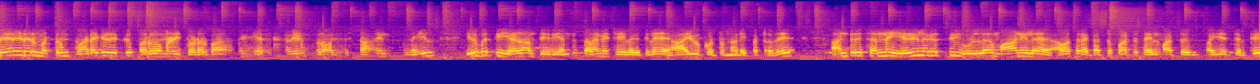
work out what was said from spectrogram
பேரிடர் மற்றும் வடகிழக்கு பருவமழை தொடர்பாக ஏற்கனவே முதலமைச்சர் ஸ்டாலின் தலைமையில் இருபத்தி ஏழாம் தேதி அன்று தலைமைச் செயலகத்திலே ஆய்வுக் கூட்டம் நடைபெற்றது. அன்று சென்னை எழிலகத்தில் உள்ள மாநில அவசர கட்டுப்பாட்டு செயல்பாட்டு மையத்திற்கு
